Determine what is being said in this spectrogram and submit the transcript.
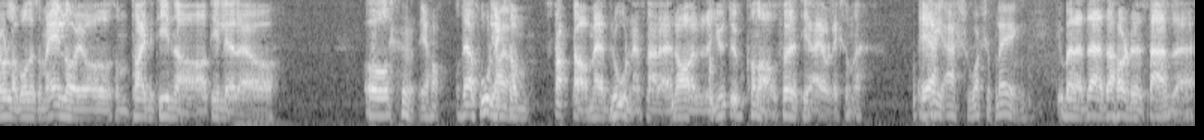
roller, både som Aloy og som Tiny Tina tidligere. Og, og, Ja. og det at hun Ja, ja. liksom starta med broren en sånn rar YouTube-kanal før i tida, er jo liksom det. Hey Yes. Ash, you playing? Bare det, der har du sær eh,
